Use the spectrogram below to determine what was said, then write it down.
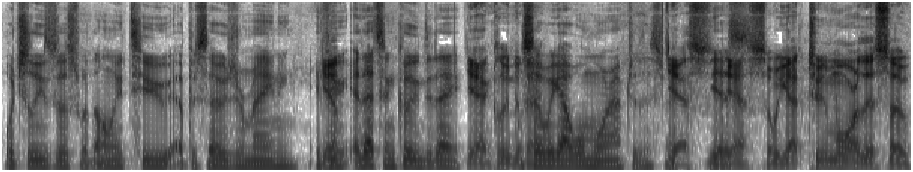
which leaves us with only two episodes remaining. If Yep. you, that's including today. Yeah, including today. So we got one more after this. Right? Yes, Yes, yes. So we got two more of this. So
